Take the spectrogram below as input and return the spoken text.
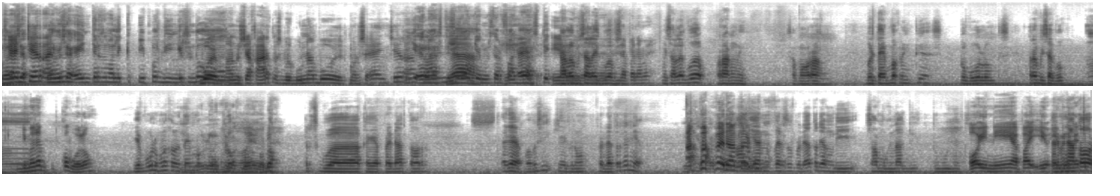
manusia, Encer, anjing. manusia encer sama liquid people di Inggrisin boy doang manusia karet masih berguna boy manusia encer iya apa elastis Ya. kayak Mr. Eh, Fantastic Iya, kalau iya, misalnya iya. gua siapa namanya? misalnya gue perang nih sama orang gue ditembak nih terus gue bolong terus terus bisa gue Gimana kok bolong? ya bolong lah kalau Ya, tembak bolong, goblok ya udah. terus gue kayak predator eh kayak apa sih kayak film predator kan ya Apa Predator? alien versus predator yang disambungin lagi tubuhnya Oh, ini apa Terminator.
